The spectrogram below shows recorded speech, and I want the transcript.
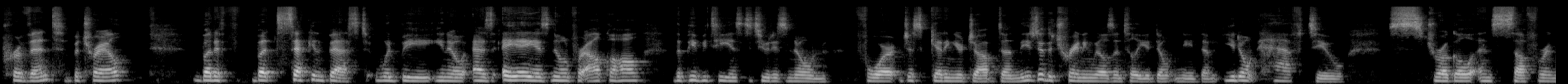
prevent betrayal, but if but second best would be, you know, as AA is known for alcohol, the PBT Institute is known for just getting your job done. These are the training wheels until you don't need them. You don't have to struggle and suffer in,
